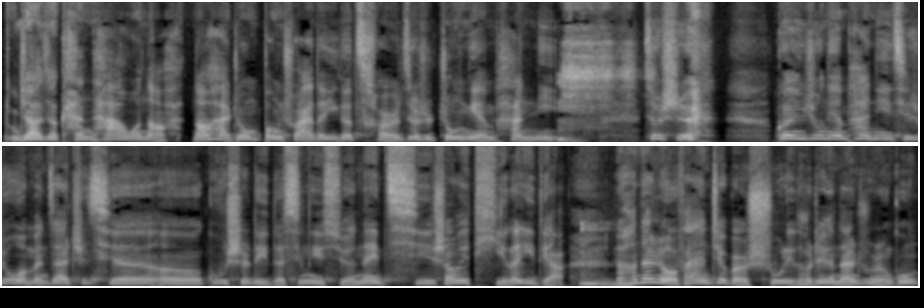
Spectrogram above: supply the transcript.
你知道，就看他，我脑海脑海中蹦出来的一个词儿就是中年叛逆，就是。关于中年叛逆，其实我们在之前呃故事里的心理学那期稍微提了一点儿，嗯，然后但是我发现这本书里头这个男主人公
